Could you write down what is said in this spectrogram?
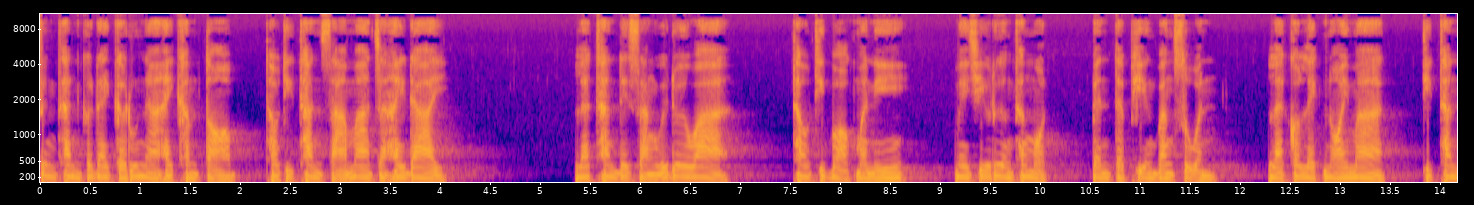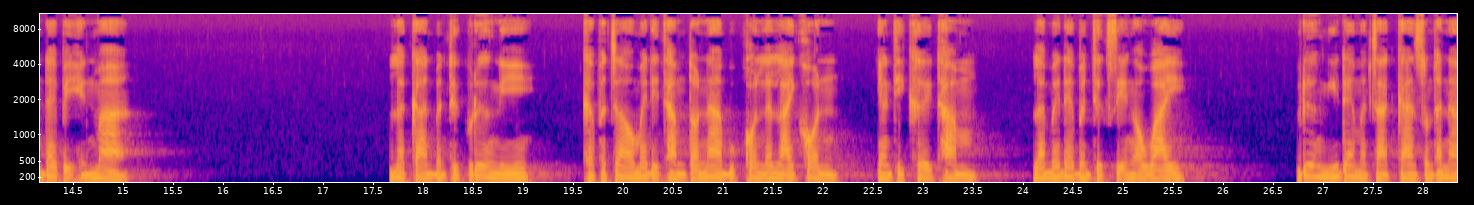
ซึ่งท่านก็ได้กรุณาให้คำตอบ เท่าที่ท่านสามารถจะให้ได้ และท่านได้สั่งไว้ด้วยว่า เท่าที่บอกมานี้ ไม่ใช่เรื่องทั้งหมด เป็นแต่เพียงบางส่วน และก็เล็กน้อยมากที่ท่านได้ไปเห็นมา และการบันทึกเรื่องนี้ ข้าพเจ้าไม่ได้ทำต่อหน้าบุคคลและหลายคน อย่างที่เคยทำและไม่ได้บันทึกเสียงเอาไว้ เรื่องนี้ได้มาจากการสนทนา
